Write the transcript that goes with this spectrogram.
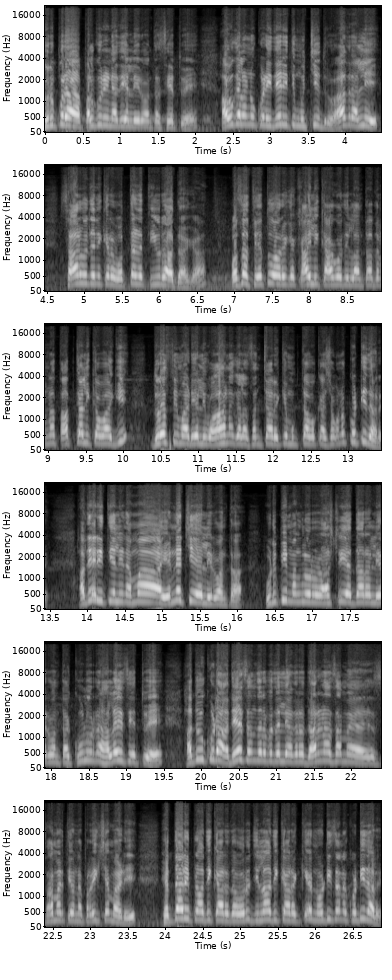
ಗುರುಪುರ ಪಲ್ಗುರಿ ನದಿಯಲ್ಲಿರುವಂಥ ಸೇತುವೆ, ಅವುಗಳನ್ನು ಕೂಡ ಇದೇ ರೀತಿ ಮುಚ್ಚಿದ್ರು. ಆದರೆ ಅಲ್ಲಿ ಸಾರ್ವಜನಿಕರ ಒತ್ತಡ ತೀವ್ರ ಆದಾಗ ಹೊಸ ಸೇತುವೆ ಅವರಿಗೆ ಕಾಯ್ಲಿಕ್ಕೆ ಆಗೋದಿಲ್ಲ ಅಂತ ಅದನ್ನು ತಾತ್ಕಾಲಿಕವಾಗಿ ದುರಸ್ತಿ ಮಾಡಿ ಅಲ್ಲಿ ವಾಹನಗಳ ಸಂಚಾರಕ್ಕೆ ಮುಕ್ತ ಅವಕಾಶವನ್ನು ಕೊಟ್ಟಿದ್ದಾರೆ. ಅದೇ ರೀತಿಯಲ್ಲಿ ನಮ್ಮ ಎನ್ ಎಚ್ ಎಲ್ಲಿರುವಂಥ ಉಡುಪಿ ಮಂಗಳೂರು ರಾಷ್ಟ್ರೀಯ ಹೆದ್ದಾರಲ್ಲಿರುವಂಥ ಕೂಳೂರಿನ ಹಲವು ಸೇತುವೆ ಅದು ಕೂಡ ಅದೇ ಸಂದರ್ಭದಲ್ಲಿ ಅದರ ಧಾರಣಾ ಸಾಮ, ಸಾಮರ್ಥ್ಯವನ್ನು ಪರೀಕ್ಷೆ ಮಾಡಿ ಹೆದ್ದಾರಿ ಪ್ರಾಧಿಕಾರದವರು ಜಿಲ್ಲಾಧಿಕಾರಕ್ಕೆ ನೋಟಿಸನ್ನು ಕೊಟ್ಟಿದ್ದಾರೆ.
